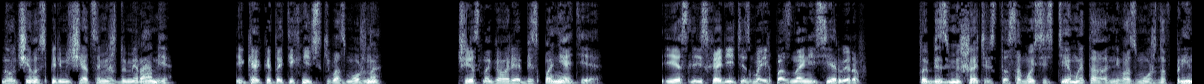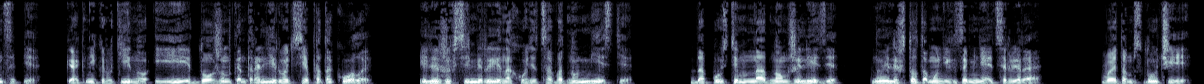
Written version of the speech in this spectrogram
научилась перемещаться между мирами? И как это технически возможно? Честно говоря, без понятия. Если исходить из моих познаний серверов, то без вмешательства самой системы это невозможно в принципе. Как ни крути, но ИИ должен контролировать все протоколы. Или же все миры находятся в одном месте. Допустим, на одном железе, ну или что там у них заменяет сервера. В этом случае,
